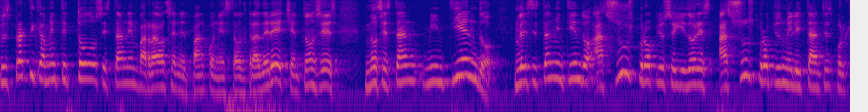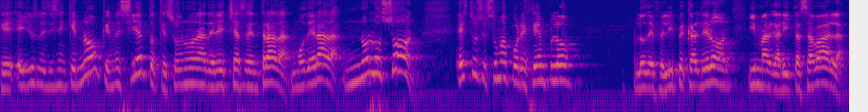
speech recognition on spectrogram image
pues prácticamente todos están embarrados en el pan con esta ultraderecha. Entonces nos están mintiendo, les están mintiendo a sus propios seguidores, a sus propios militantes, porque ellos les dicen que no, que no es cierto, que son una derecha centrada, moderada. No lo son. Esto se suma, por ejemplo, lo de Felipe Calderón y Margarita Zavala,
